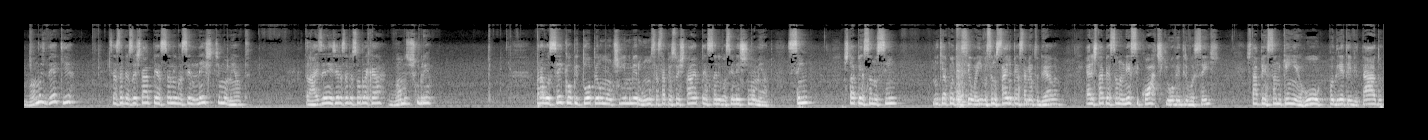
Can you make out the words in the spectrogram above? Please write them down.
Vamos ver aqui se essa pessoa está pensando em você neste momento. Traz a energia dessa pessoa para cá. Vamos descobrir. Para você que optou pelo montinho número 1, um, se essa pessoa está pensando em você neste momento. Sim, está pensando sim no que aconteceu aí, você não sai do pensamento dela. Ela está pensando nesse corte que houve entre vocês. Está pensando em quem errou, poderia ter evitado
